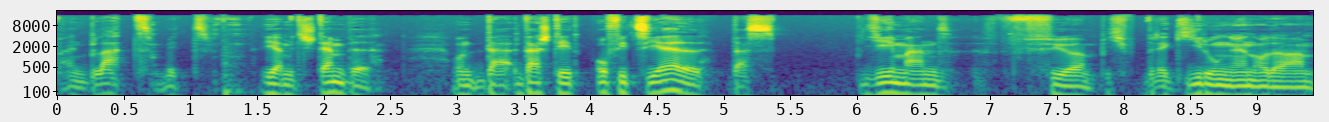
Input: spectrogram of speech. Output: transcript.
ein Blatt mit, ja, mit Stempel. Und da, da steht offiziell, dass jemand für Regierungen oder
